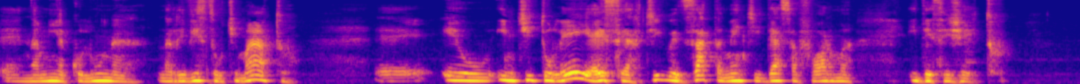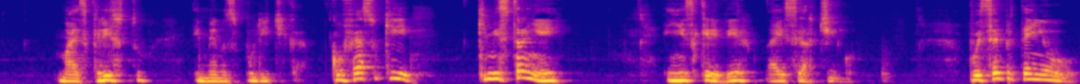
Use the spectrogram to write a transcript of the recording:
é, na minha coluna na revista Ultimato, é, eu intitulei esse artigo exatamente dessa forma e desse jeito. Mais Cristo e menos política. Confesso que, que me estranhei em escrever a esse artigo, pois sempre tenho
